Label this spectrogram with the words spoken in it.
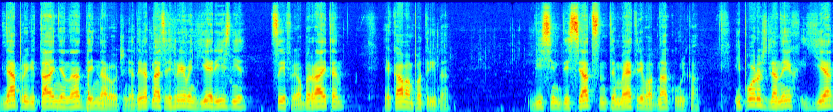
Для привітання на день народження. 19 гривень є різні цифри. Обирайте, яка вам потрібна. 80 см одна кулька. І поруч для них є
